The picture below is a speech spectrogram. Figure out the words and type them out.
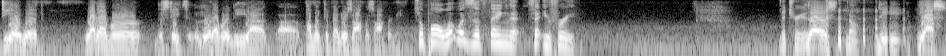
deal with whatever the states, whatever the uh, uh, public defender's office offered me. So, Paul, what was the thing that set you free? The truth The, No. the yes,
